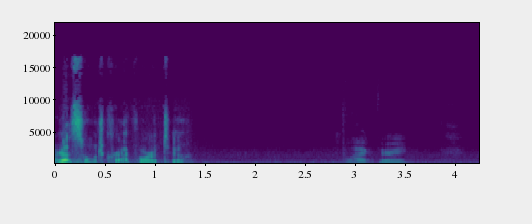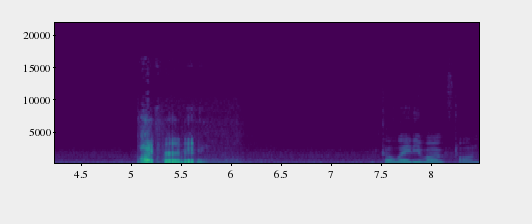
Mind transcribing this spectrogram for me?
I got so much crap for it too. Blackberry. Blackberry baby. The ladybug phone.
